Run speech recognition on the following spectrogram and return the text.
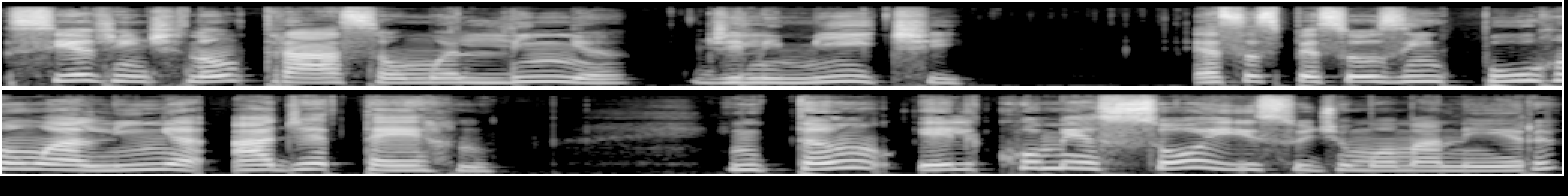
se a gente não traça uma linha de limite, essas pessoas empurram a linha ad eterno. Então, ele começou isso de uma maneira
